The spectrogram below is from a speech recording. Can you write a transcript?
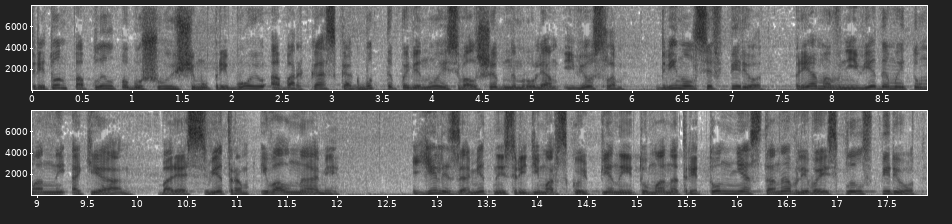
Тритон поплыл по бушующему прибою, а баркас, как будто повинуясь волшебным рулям и веслам, двинулся вперед, прямо в неведомый туманный океан, борясь с ветром и волнами. Еле заметный среди морской пены и тумана Тритон, не останавливаясь, плыл вперед –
